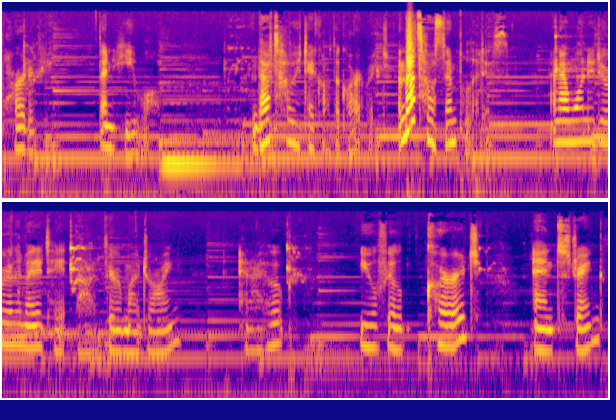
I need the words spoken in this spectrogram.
part of you, then He will. And that's how we take out the garbage. And that's how simple it is. And I wanted to really meditate that through my drawing. And I hope you'll feel courage and strength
